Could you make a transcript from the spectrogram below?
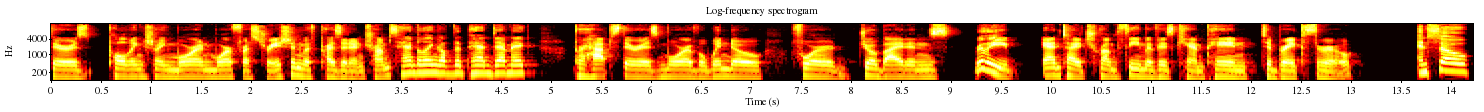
There is polling showing more and more frustration with President Trump's handling of the pandemic. Perhaps there is more of a window for Joe Biden's really anti Trump theme of his campaign to break through. And so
